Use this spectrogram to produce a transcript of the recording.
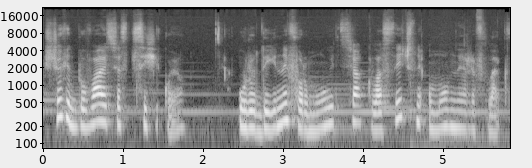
що відбувається з психікою? У людини формується класичний умовний рефлекс,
